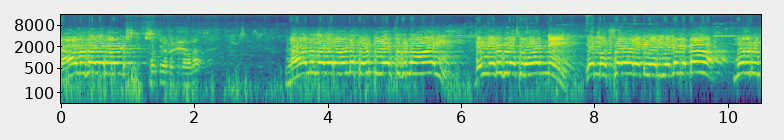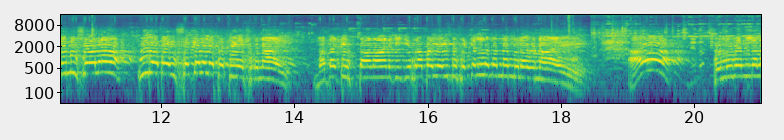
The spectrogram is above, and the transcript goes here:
నాలుగవ రౌండ్ పూర్తిగా టచ్ నాలుగవ రౌండ్ పూర్తి చేసుకున్నాయి. వెయ్యి అడుగుల దూరాన్ని ఎం అక్షరారెడ్డి గారి ఎన్నగట మూడు నిమిషాల ఇరవై సెకండ్ల పూర్తి వేసుకున్నాయి. మొదటి స్థానానికి ఇరవై ఐదు సెకండ్ల ముందంజలో ఉన్నాయి. ఆ పులివెందల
